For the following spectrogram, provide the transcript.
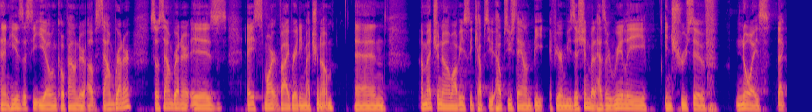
and he is the CEO and co-founder of Soundbrenner. So Soundbrenner is a smart vibrating metronome and a metronome obviously helps you, helps you stay on beat if you're a musician, but it has a really intrusive noise that,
